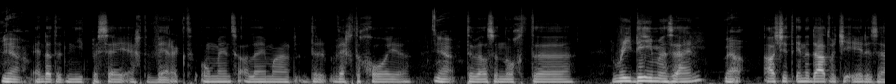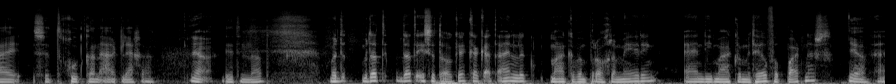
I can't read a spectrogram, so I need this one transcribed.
Ja. En dat het niet per se echt werkt om mensen alleen maar er weg te gooien. Ja. Terwijl ze nog te redeemen zijn. Ja. Als je het inderdaad, wat je eerder zei, ze het goed kan uitleggen. Ja. Dit en dat. Maar, dat, maar dat, dat is het ook. Hè. Kijk, uiteindelijk maken we een programmering. En die maken we met heel veel partners. Ja. Uh,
